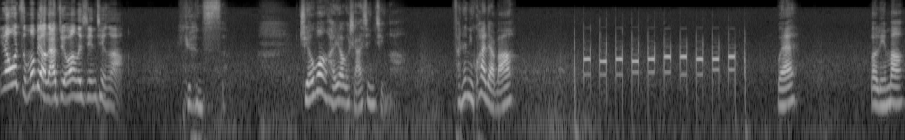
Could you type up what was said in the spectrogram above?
你让我怎么表达绝望的心情啊？晕死！绝望还要个啥心情啊？反正你快点吧！喂，老林吗？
